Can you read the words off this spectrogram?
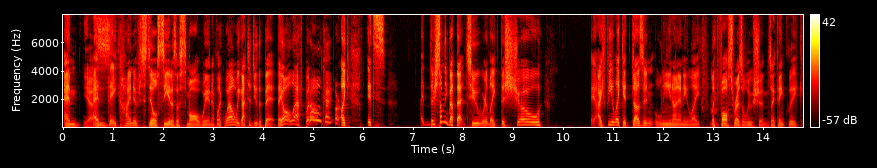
And Yes. and they kind of still see it as a small win of like, well, we got to do the bit. They all left, but oh okay. Or, Like it's there's something about that too where like the show I feel like it doesn't lean on any like like mm. false resolutions. I think like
